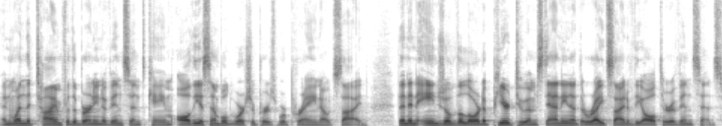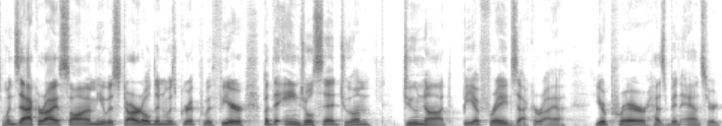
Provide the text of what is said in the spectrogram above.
And when the time for the burning of incense came, all the assembled worshippers were praying outside. Then an angel of the Lord appeared to him, standing at the right side of the altar of incense. When Zachariah saw him, he was startled and was gripped with fear. But the angel said to him, Do not be afraid, Zachariah. Your prayer has been answered.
